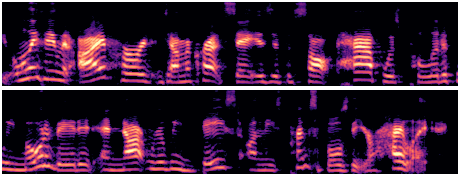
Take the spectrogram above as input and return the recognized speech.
The only thing that I've heard Democrats say is that the SALT cap was politically motivated and not really based on these principles that you're highlighting.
